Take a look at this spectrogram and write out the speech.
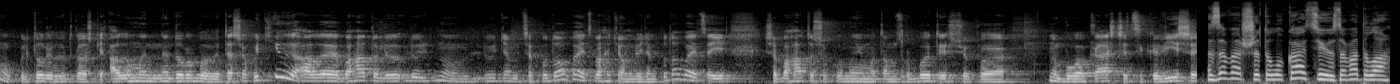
ну, культурили трошки, але ми не доробили те, що хотіли, але багато лю, лю- ну, людям це подобається, багатьом людям подобається, і ще багато що плануємо там зробити, щоб е, ну, було краще, цікавіше. Завершити локацію завадила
